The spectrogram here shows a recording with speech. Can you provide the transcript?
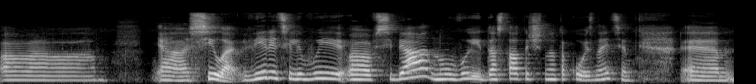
а, а, сила. Верите ли вы а, в себя, но вы достаточно такой, знаете, э,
